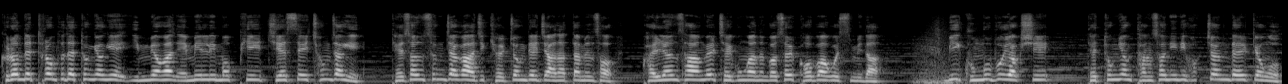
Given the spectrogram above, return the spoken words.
그런데 트럼프 대통령이 임명한 에밀리 머피 GSA 청장이 대선 승자가 아직 결정되지 않았다면서 관련 사항을 제공하는 것을 거부하고 있습니다. 미 국무부 역시 대통령 당선인이 확정될 경우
